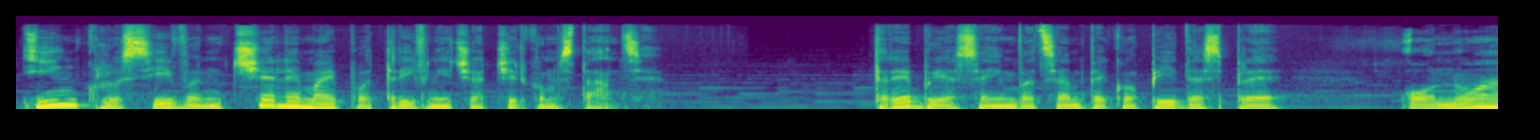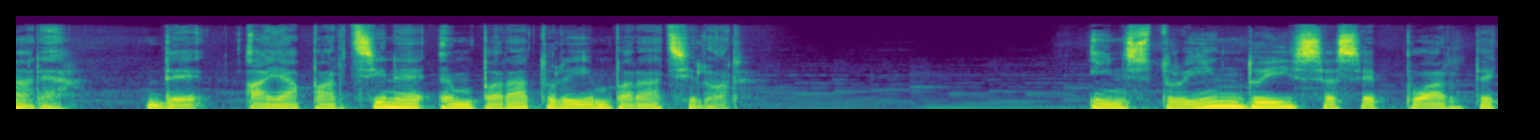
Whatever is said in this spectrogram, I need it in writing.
inclusiv în cele mai potrivnice circumstanțe. Trebuie să învățăm pe copii despre onoarea de a-i aparține împăratului împăraților, instruindu-i să se poarte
